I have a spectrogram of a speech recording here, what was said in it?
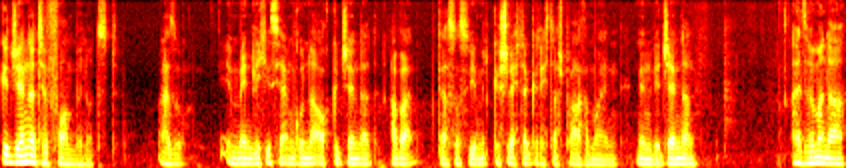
gegenderte Form benutzt. Also im männlich ist ja im Grunde auch gegendert, aber das, was wir mit geschlechtergerechter Sprache meinen, nennen wir gendern. Also wenn man da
